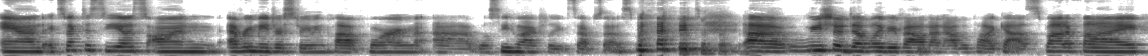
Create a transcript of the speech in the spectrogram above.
And expect to see us on every major streaming platform. Uh, we'll see who actually accepts us, but uh, we should definitely be found on Apple Podcasts, Spotify.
